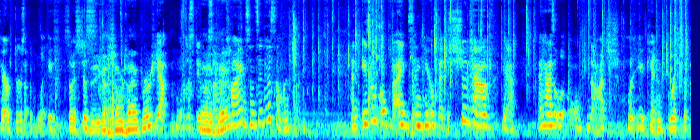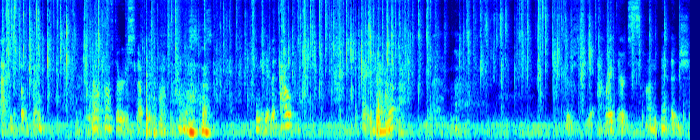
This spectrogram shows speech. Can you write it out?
characters, I believe. So it's just, so you got summertime first? yeah, we'll just do Okay. Summertime since it is summertime. And these are little bags in here, but it should have, yeah, it has a little notch where you can rip the bags open. I don't know if there's, no. Can you get it out? There you go. Yeah. There's, right there's on the edge.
